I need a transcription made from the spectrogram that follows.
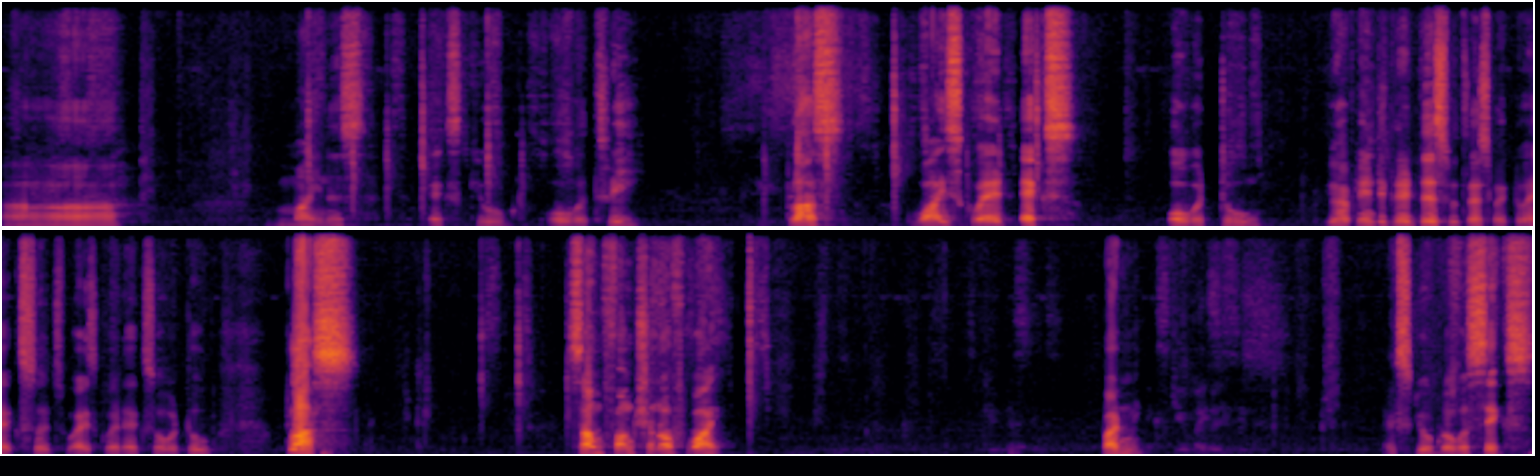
Uh, minus x cubed over 3 plus y squared x over 2 you have to integrate this with respect to x so it is y squared x over 2 plus some function of y. Pardon me x cubed over 6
